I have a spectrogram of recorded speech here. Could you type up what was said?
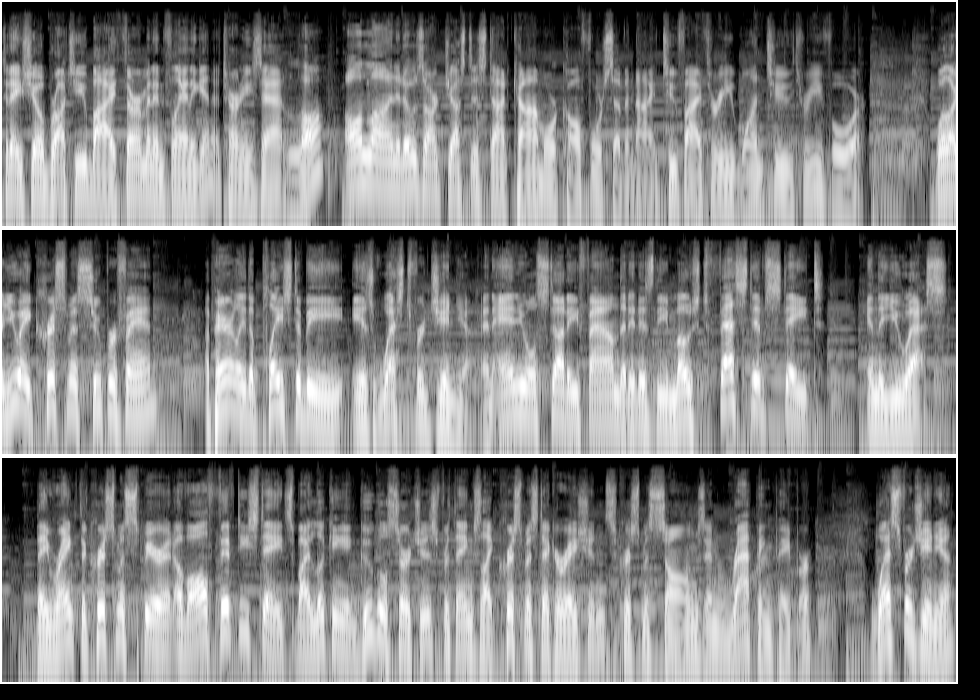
Today's show brought to you by Thurman and Flanagan, attorneys at law, online at ozarkjustice.com or call 479 253 1234. Well, are you a Christmas super fan? Apparently, the place to be is West Virginia. An annual study found that it is the most festive state in the U.S. They rank the Christmas spirit of all 50 states by looking at Google searches for things like Christmas decorations, Christmas songs, and wrapping paper. West Virginia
